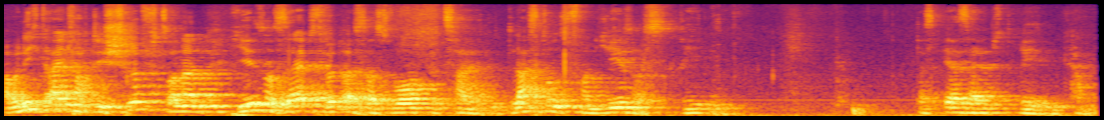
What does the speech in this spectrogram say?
Aber nicht einfach die Schrift, sondern Jesus selbst wird als das Wort bezeichnet. Lasst uns von Jesus reden, dass er selbst reden kann.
